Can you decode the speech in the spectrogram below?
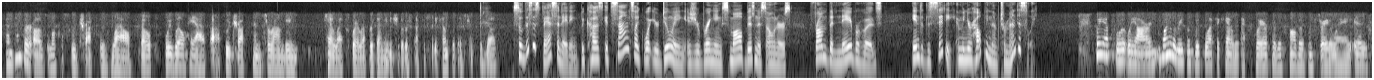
a number of local food trucks as well. So we will have uh, food trucks of surrounding Cadillac Square representing each of the respective city council districts as well. So this is fascinating because it sounds like what you're doing is you're bringing small business owners from the neighborhoods into the city. I mean, you're helping them tremendously. We absolutely are. And one of the reasons we selected Cadillac Square for the small business straightaway is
